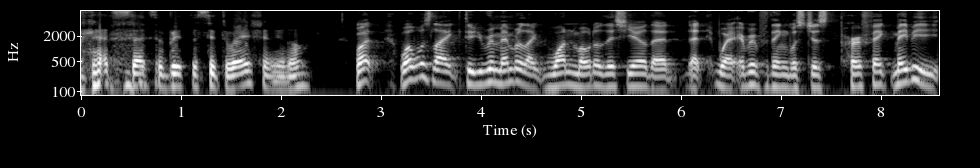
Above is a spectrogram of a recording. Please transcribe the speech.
that's that's a bit the situation, you know. What what was like? Do you remember like one moto this year that that where everything was just perfect? Maybe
